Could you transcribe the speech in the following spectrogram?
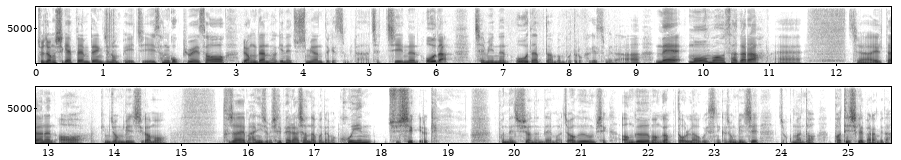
조정식 FM 대행진 홈페이지 선곡표에서 명단 확인해 주시면 되겠습니다. 재치 있는 오답, 재미있는 오답도 한번 보도록 하겠습니다. 네, 뭐뭐 사가라. 예. 자, 일단은, 어, 김정빈 씨가 뭐, 투자에 많이 좀 실패를 하셨나 보네요. 뭐, 코인, 주식, 이렇게 보내 주셨는데, 뭐, 조금씩 엉금엉금 또 올라오고 있으니까, 종빈 씨, 조금만 더 버티시길 바랍니다.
